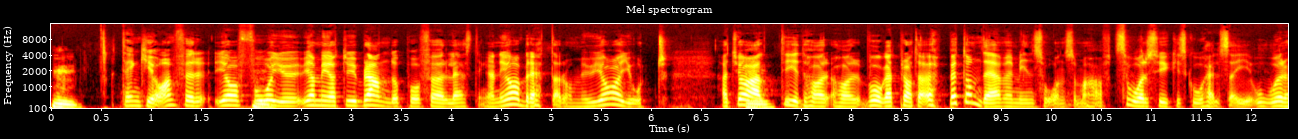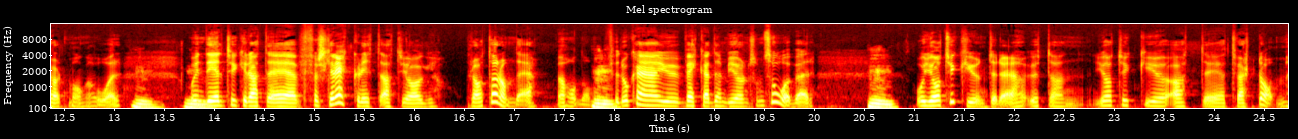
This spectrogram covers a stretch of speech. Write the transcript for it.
Mm tänker jag. För jag får mm. ju, jag möter ju ibland då på föreläsningar när jag berättar om hur jag har gjort, att jag mm. alltid har, har, vågat prata öppet om det med min son som har haft svår psykisk ohälsa i oerhört många år. Mm. Och en mm. del tycker att det är förskräckligt att jag pratar om det med honom, mm. för då kan jag ju väcka den björn som sover. Mm. Och jag tycker ju inte det, utan jag tycker ju att det är tvärtom.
